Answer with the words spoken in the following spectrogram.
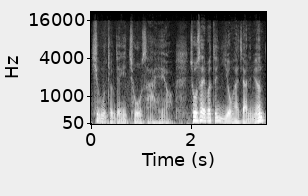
시군구청장이 조사해요. 조사해봤더니 이용하지 않으면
